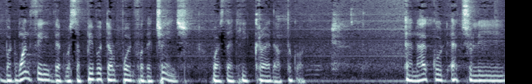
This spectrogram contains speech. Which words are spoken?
but one thing that was a pivotal point for the change was that he cried out to God. And I could actually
